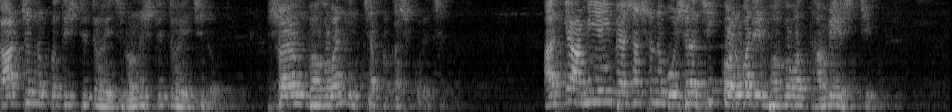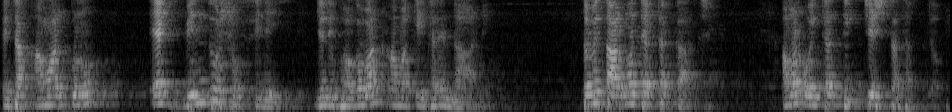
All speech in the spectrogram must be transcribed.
কার জন্য প্রতিষ্ঠিত হয়েছিল, অনুষ্ঠিত হয়েছিল? স্বয়ং ভগবান ইচ্ছা প্রকাশ করেছে আজকে আমি এই ব্যাসাসনে বসে আছি, করবারির ভগবত ধামে এসেছি। এটা আমার কোনো এক বিন্দু শক্তি নেই, যদি ভগবান আমাকে এখানে না আনে। তবে তার মধ্যে একটা কাজ, আমার ঐকান্তিক চেষ্টা থাকতে হবে।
